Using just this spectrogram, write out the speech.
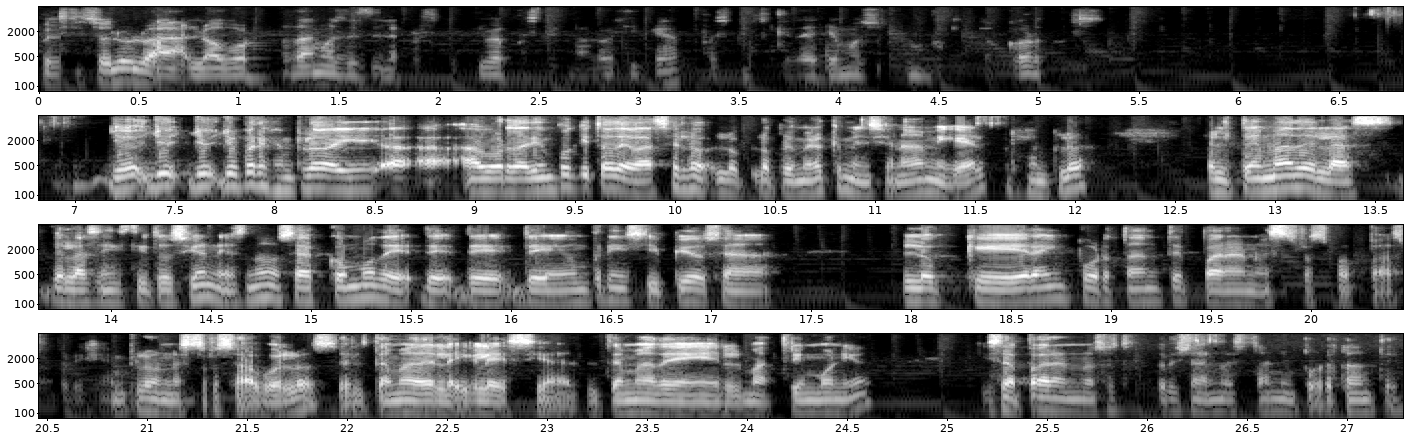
pues si solo lo, abordamos desde la perspectiva pues, tecnológica, pues nos quedaríamos un poquito cortos. Yo, yo, yo, por ejemplo, ahí abordaría un poquito de base lo, primero que mencionaba Miguel, por ejemplo, el tema de las, de las instituciones, ¿no? O sea, cómo de, de, de, un principio, o sea, lo que era importante para nuestros papás, por ejemplo, nuestros abuelos, el tema de la iglesia, el tema del matrimonio, quizá para nosotros ya no es tan importante.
